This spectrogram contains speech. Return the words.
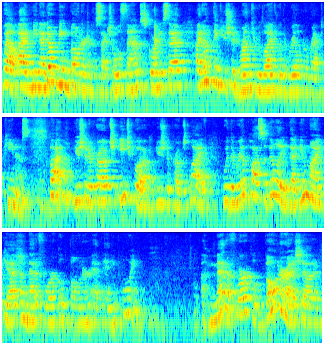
Well, I mean, I don't mean boner in a sexual sense, Gordy said. I don't think you should run through life with a real erect penis. But you should approach each book, you should approach life with the real possibility that you might get a metaphorical boner at any point. A metaphorical boner, I shouted.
